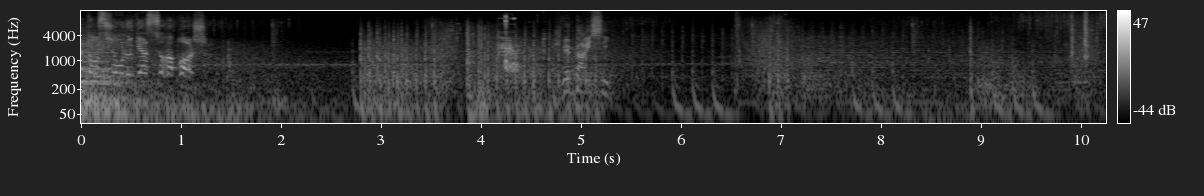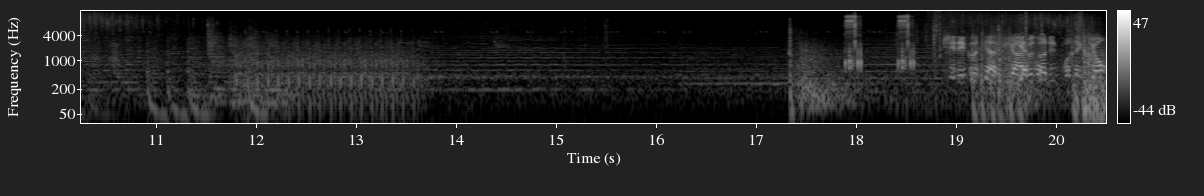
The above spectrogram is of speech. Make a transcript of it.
Attention, le gaz se rapproche. Je vais par ici. J'ai dégoté un fusil a besoin d'une protection.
